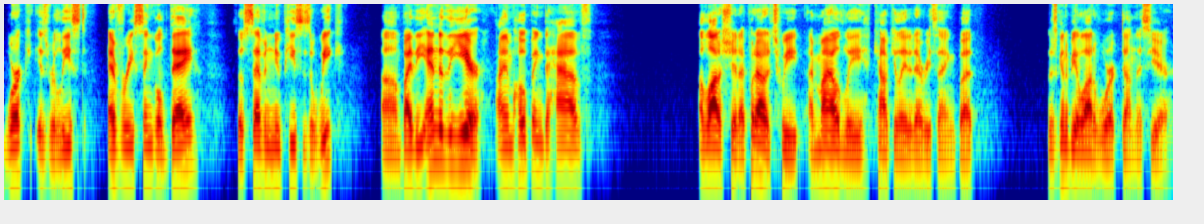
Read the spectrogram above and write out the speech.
work is released every single day, so seven new pieces a week. Um, by the end of the year, I am hoping to have a lot of shit. I put out a tweet. I mildly calculated everything, but there's going to be a lot of work done this year.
